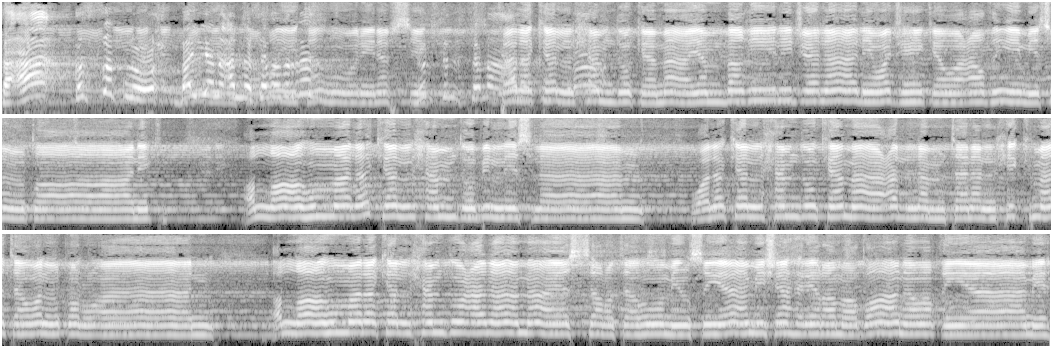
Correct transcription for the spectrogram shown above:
فقصة نوح بين أن سبب الرزق لنفسك. فلك الحمد كما ينبغي لجلال وجهك وعظيم سلطانك. اللهم لك الحمد بالإسلام ولك الحمد كما علمتنا الحكمة والقرآن. اللهم لك الحمد على ما يسرته من صيام شهر رمضان وقيامه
